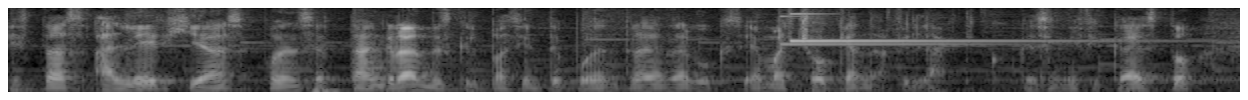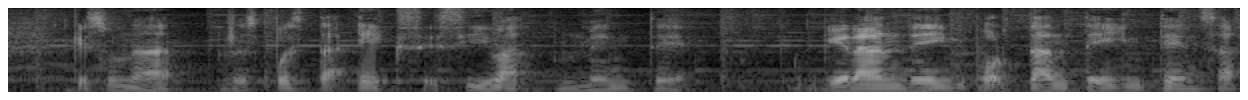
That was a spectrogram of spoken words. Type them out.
estas alergias pueden ser tan grandes que el paciente puede entrar en algo que se llama choque anafiláctico. ¿Qué significa esto? Que es una respuesta excesivamente grande, importante e intensa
